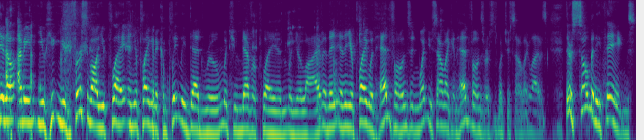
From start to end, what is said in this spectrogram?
you know, I mean, you you first of all you play and you're playing in a completely dead room, which you never play in when you're live, and then and then you're playing with headphones, and what you sound like in headphones versus what you sound like live is there's so many things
